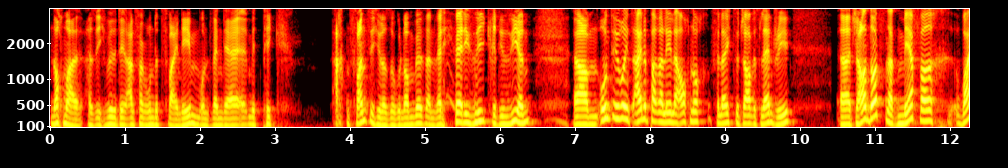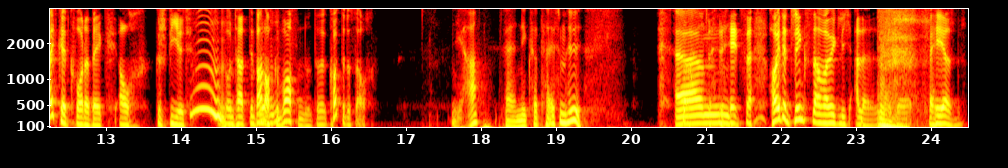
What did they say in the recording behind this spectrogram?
nochmal, also ich würde den Anfang Runde 2 nehmen und wenn der mit Pick 28 oder so genommen wird, dann werde werd ich es nicht kritisieren. Ähm, und übrigens eine Parallele auch noch, vielleicht zu Jarvis Landry. Äh, John Dodson hat mehrfach Wildcat Quarterback auch gespielt hm. und hat den Ball mhm. auch geworfen und äh, konnte das auch. Ja, äh, nächster Tyson Hill. ähm, äh, heute jinxst du aber wirklich alle. verheerend.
